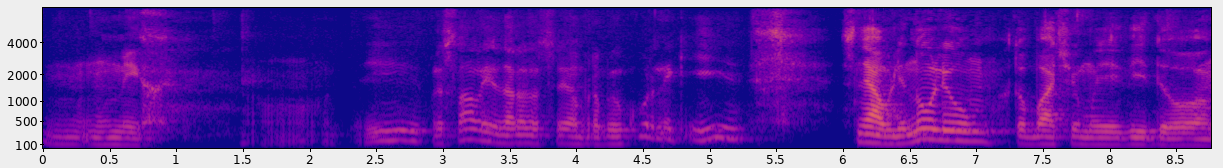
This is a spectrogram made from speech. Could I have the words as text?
у них. І прислали, і зараз це обробив курник і зняв лінолеум. Хто бачив моє відео,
